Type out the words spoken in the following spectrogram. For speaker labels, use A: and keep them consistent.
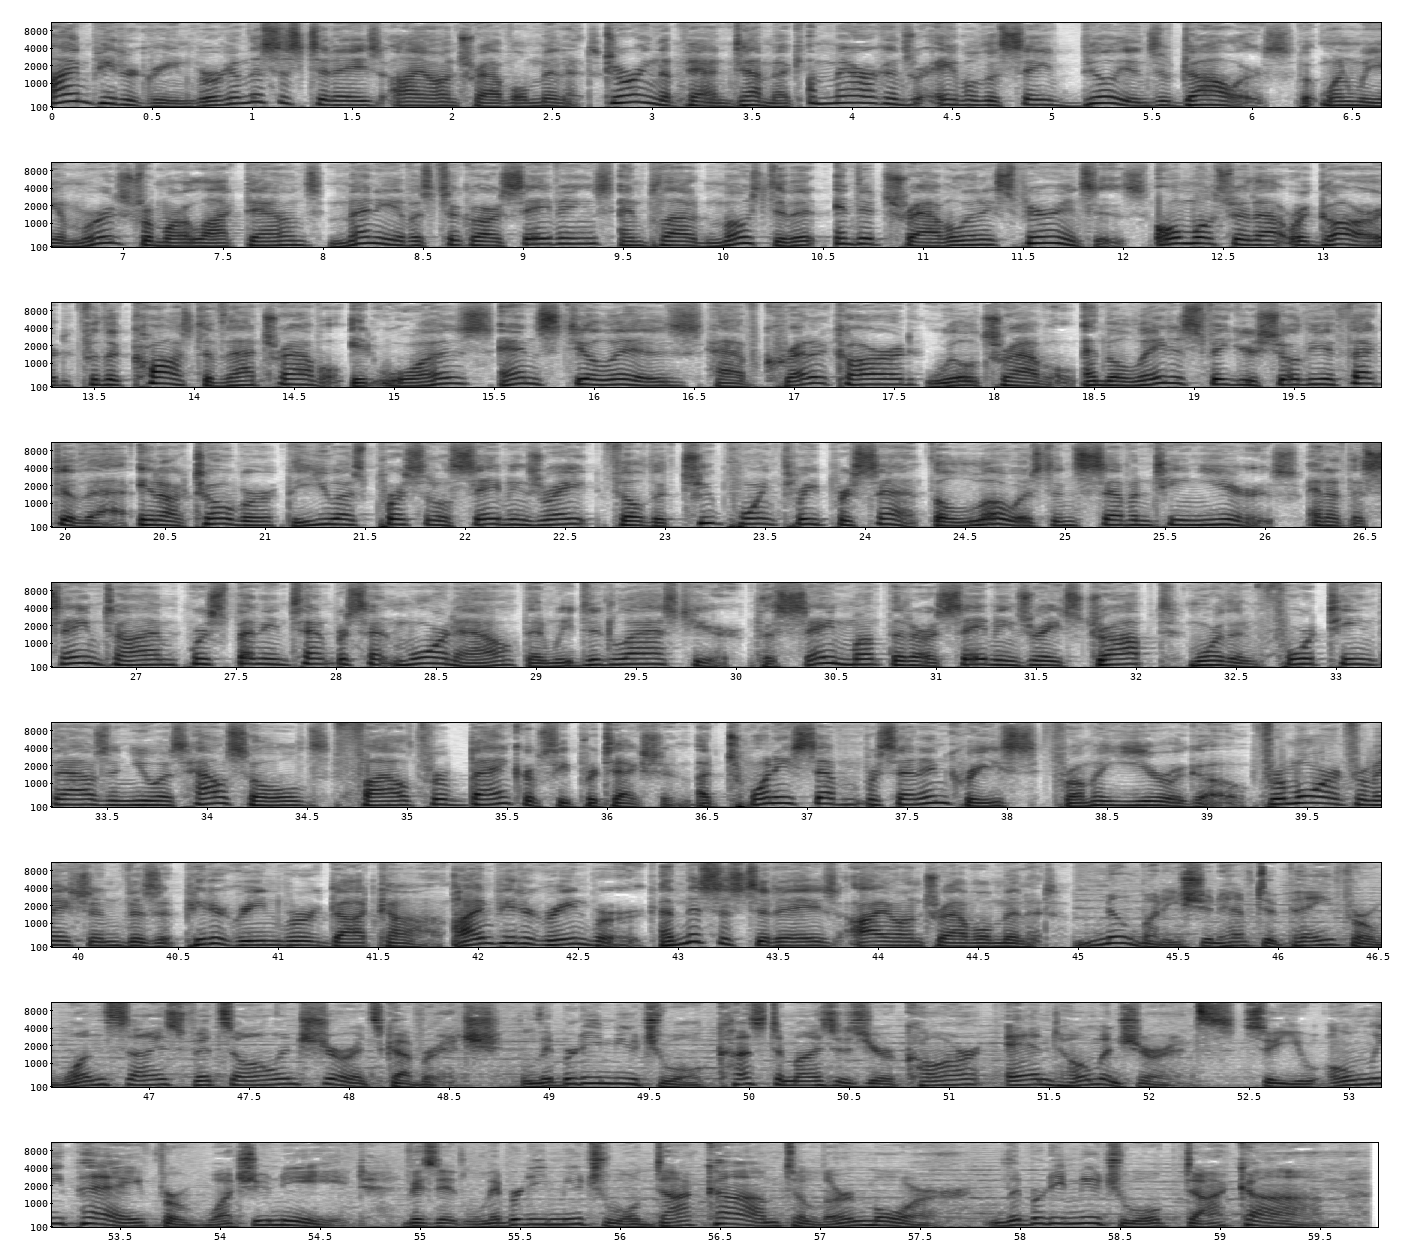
A: I'm Peter Greenberg, and this is today's Eye on Travel Minute. During the pandemic, Americans were able to save billions of dollars. But when we emerged from our lockdowns, many of us took our savings and plowed most of it into travel and experiences, almost without regard for the cost of that travel. It was, and still is, have credit card, will travel. And the latest figures show the effect of that. In October, the U.S. personal savings rate fell to 2.3%, the lowest in 17 years. And at the same time, we're spending 10% more now than we did last year. The same month that our savings rates dropped, more than 14,000 U.S. households filed for bankruptcy protection, a 27% increase from a year ago. For more information, visit petergreenberg.com. I'm Peter Greenberg, and this is today's Eye on Travel Minute.
B: Nobody should have to pay for one size fits all insurance coverage. Liberty Mutual customizes your car and home insurance, so you only pay for what you need. Visit libertymutual.com to learn more. libertymutual.com.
